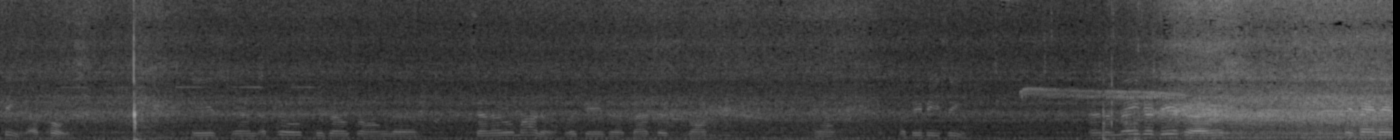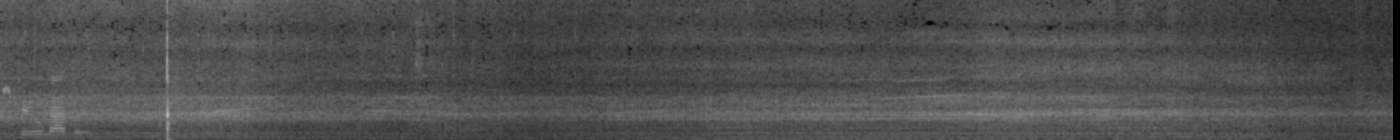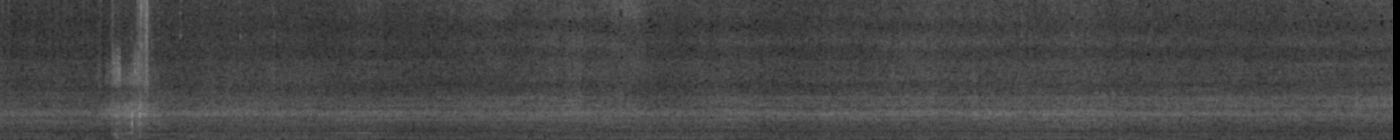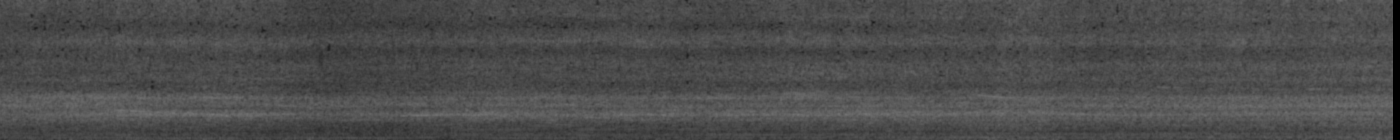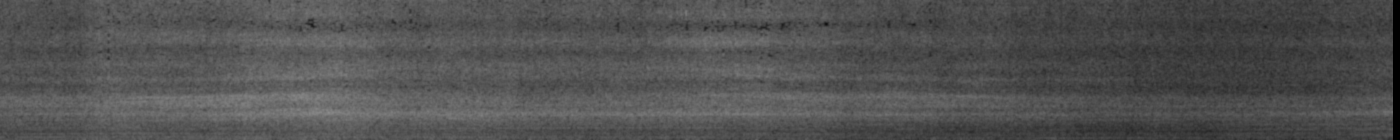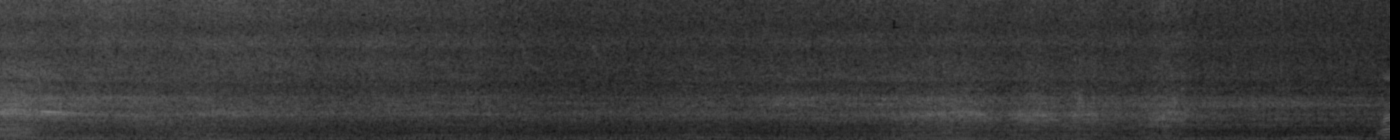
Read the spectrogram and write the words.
fee approach is an approach developed from the general model, which is a classic from you know, the BBA. And the major difference between these two methods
